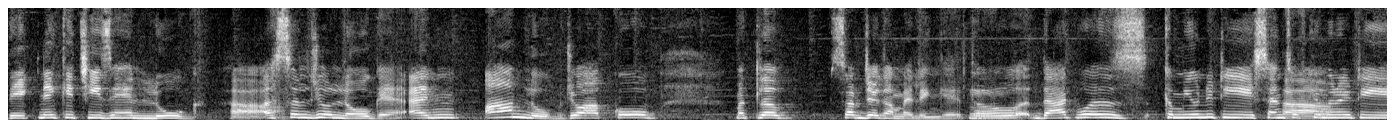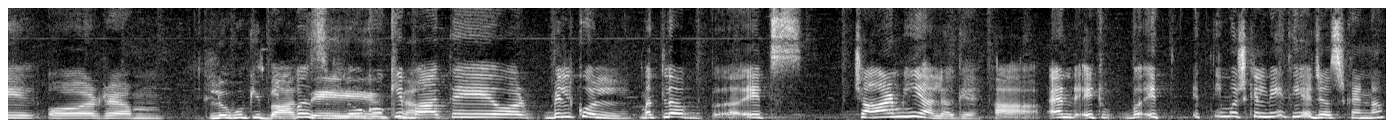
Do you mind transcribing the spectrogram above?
देखने की चीज़ें हैं लोग हाँ। असल जो लोग हैं एंड आम लोग जो आपको मतलब सब जगह मिलेंगे तो that was community sense of. Community और um, लोगों की बातें लोगों की हाँ। बातें और बिल्कुल मतलब इट्स चार्म ही अलग है। हाँ। एंड इट इतनी मुश्किल नहीं थी एडजस्ट करना।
